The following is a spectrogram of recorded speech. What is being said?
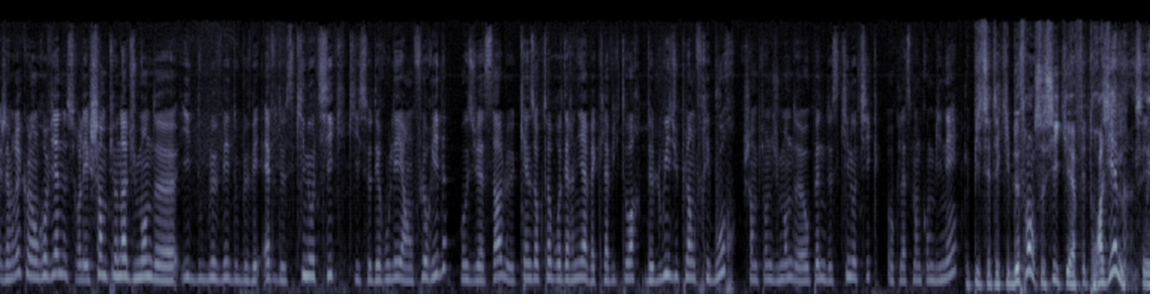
j'aimerais que l'on revienne sur les championnats du monde euh, IWWF de ski nautique qui se déroulaient en Floride, aux USA, le 15 octobre dernier avec la victoire de Louis Duplan Fribourg, champion du monde Open de ski nautique au classement combiné. Et puis cette équipe de France aussi qui a fait troisième, c'est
